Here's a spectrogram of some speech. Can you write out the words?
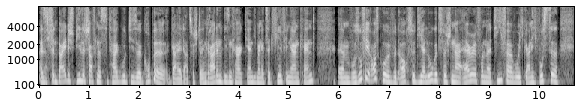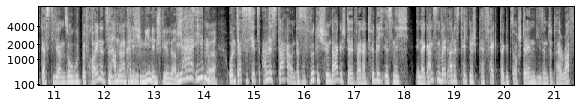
Also ich finde, beide Spiele schaffen es total gut, diese Gruppe geil darzustellen. Gerade mit diesen Charakteren, die man jetzt seit vielen, vielen Jahren kennt, ähm, wo so viel rausgeholt wird. Auch so Dialoge zwischen einer Aerith und einer Tifa, wo ich gar nicht wusste, dass die dann so gut befreundet sind. Die haben gar keine. Chemie in den Spielen gehabt. Ja, eben. Vorher. Und das ist jetzt alles da und das ist wirklich schön dargestellt, weil natürlich ist nicht in der ganzen Welt alles technisch perfekt. Da gibt's auch Stellen, die sind total rough.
